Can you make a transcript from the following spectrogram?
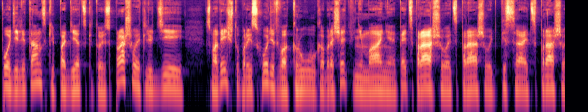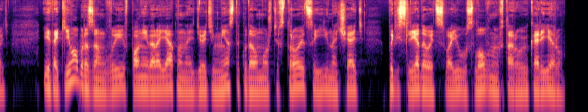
по-дилетантски, по-детски, то есть спрашивать людей, смотреть, что происходит вокруг, обращать внимание, опять спрашивать, спрашивать, писать, спрашивать. И таким образом вы вполне вероятно найдете место, куда вы можете встроиться и начать преследовать свою условную вторую карьеру.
